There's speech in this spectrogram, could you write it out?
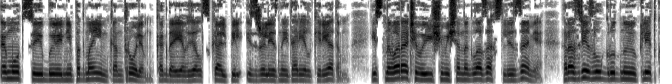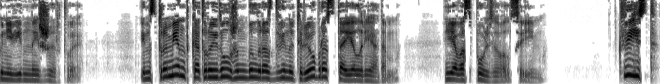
Эмоции были не под моим контролем, когда я взял скальпель из железной тарелки рядом и с наворачивающимися на глазах слезами разрезал грудную клетку невинной жертвы. Инструмент, который должен был раздвинуть ребра, стоял рядом. Я воспользовался им. «Квист!»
